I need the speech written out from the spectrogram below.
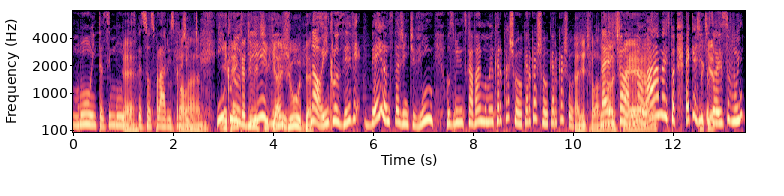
Muitas e muitas É. pessoas falaram isso pra Falaram. gente. E tem que admitir que ajuda. Não, inclusive, bem antes da gente vir, os meninos ficavam, ai, mamãe, eu quero cachorro, eu quero cachorro, eu quero cachorro. A gente falava, Daí não, a gente falava, espera. não, lá na Espanha. É que a gente Porque- usou isso muito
